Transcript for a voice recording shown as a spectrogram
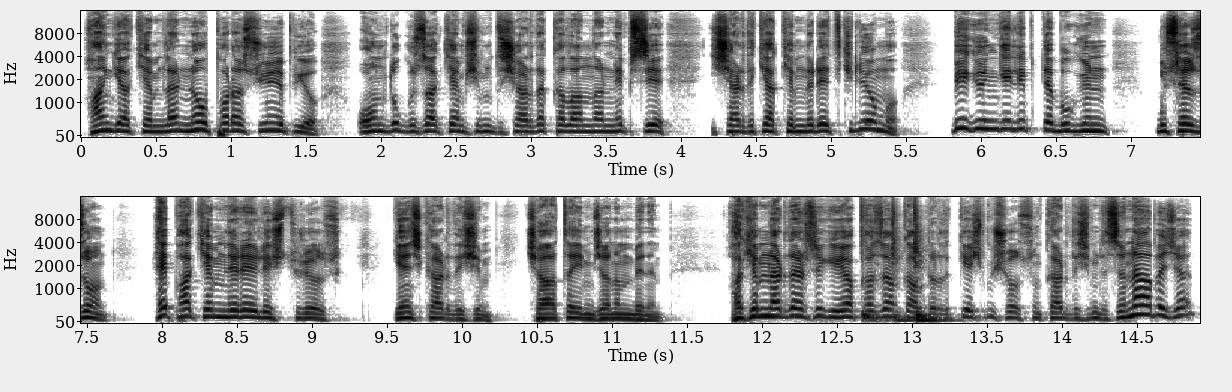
Hangi hakemler ne operasyon yapıyor? 19 hakem şimdi dışarıda kalanların hepsi içerideki hakemleri etkiliyor mu? Bir gün gelip de bugün bu sezon hep hakemleri eleştiriyoruz. Genç kardeşim Çağatay'ım canım benim. Hakemler derse ki ya kazan kaldırdık geçmiş olsun kardeşim dese ne yapacaksın?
